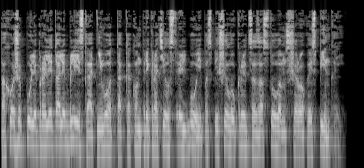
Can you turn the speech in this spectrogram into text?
Похоже, пули пролетали близко от него, так как он прекратил стрельбу и поспешил укрыться за стулом с широкой спинкой.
